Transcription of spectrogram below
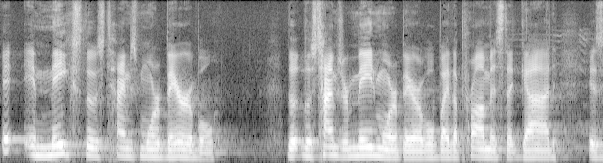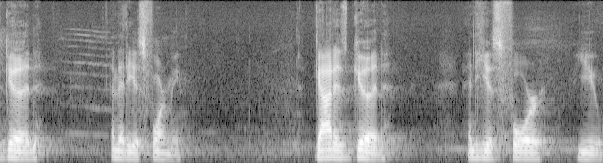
it, it makes those times more bearable. those times are made more bearable by the promise that God is good and that He is for me. God is good and He is for you.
